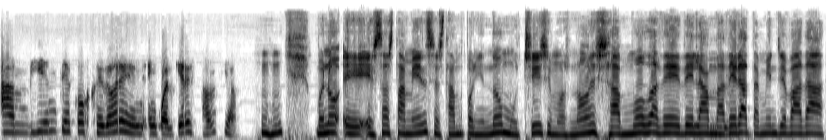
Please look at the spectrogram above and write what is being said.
ambiente acogedor en, en cualquier estancia. Bueno, eh, esas también se están poniendo muchísimos, ¿no? Esa moda de, de la madera también llevada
